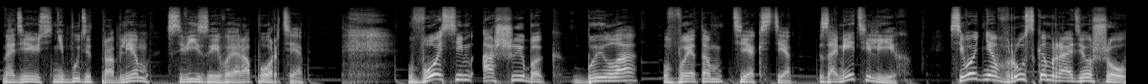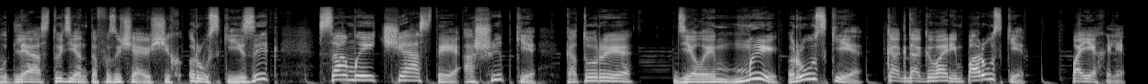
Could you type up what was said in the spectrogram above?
Надеюсь, не будет проблем с визой в аэропорте. Восемь ошибок было в этом тексте. Заметили их? Сегодня в русском радиошоу для студентов, изучающих русский язык, самые частые ошибки, которые делаем мы, русские, когда говорим по-русски. Поехали!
